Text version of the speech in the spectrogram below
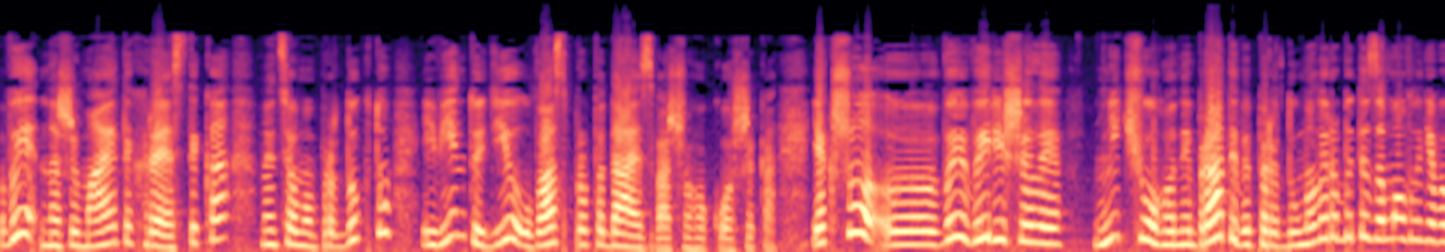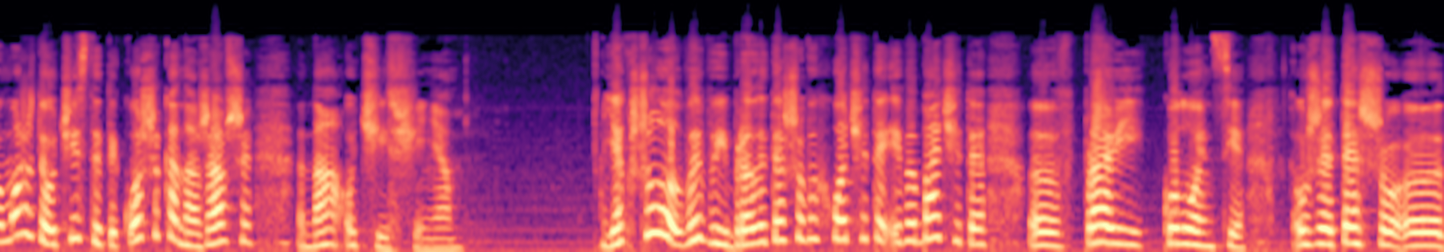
ви нажимаєте хрестика на цьому продукту, і він тоді у вас пропадає з вашого кошика. Якщо е, ви вирішили нічого не брати, ви передумали робити замовлення, ви можете очистити кошика, нажавши на очищення. Якщо ви вибрали те, що ви хочете, і ви бачите е, в правій колонці вже те, що е,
